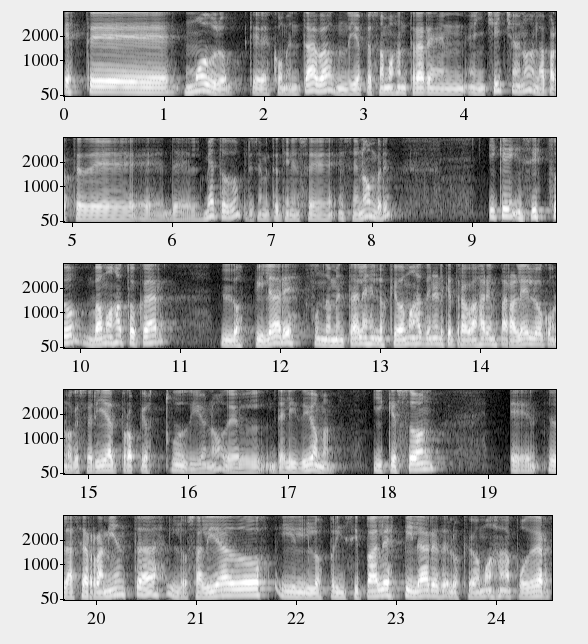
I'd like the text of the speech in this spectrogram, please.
este módulo que les comentaba, donde ya empezamos a entrar en, chicha, ¿no? en la parte eh, del método, precisamente tiene ese, nombre, y que, insisto, vamos a tocar los pilares fundamentales en los que vamos a tener que trabajar en paralelo con lo que sería el propio estudio del, del idioma, y que son eh, las herramientas, los aliados y los principales pilares de los que vamos a poder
